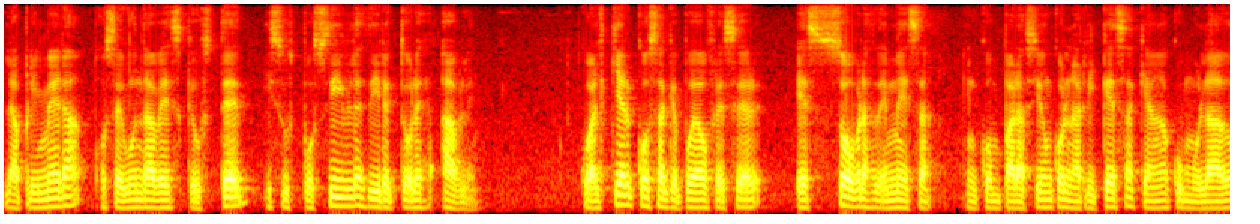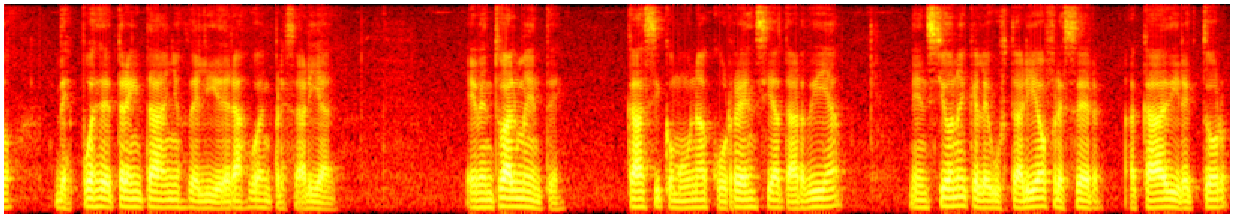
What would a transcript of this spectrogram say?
la primera o segunda vez que usted y sus posibles directores hablen. Cualquier cosa que pueda ofrecer es sobras de mesa en comparación con la riqueza que han acumulado después de 30 años de liderazgo empresarial. Eventualmente, casi como una ocurrencia tardía, mencione que le gustaría ofrecer a cada director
